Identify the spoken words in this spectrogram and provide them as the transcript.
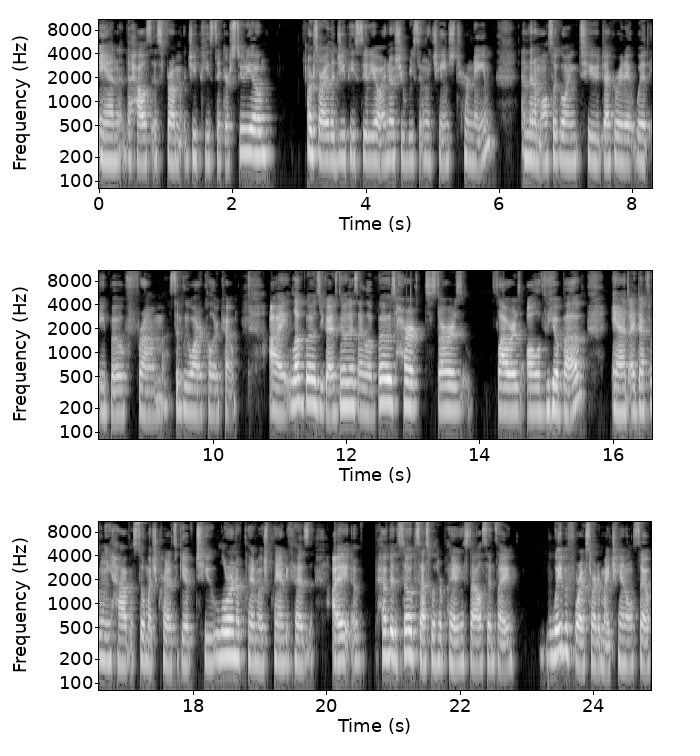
and the house is from GP Sticker Studio or sorry, the GP Studio. I know she recently changed her name. And then I'm also going to decorate it with a bow from Simply Watercolor Co. I love bows. You guys know this. I love bows, hearts, stars, flowers, all of the above. And I definitely have so much credit to give to Lauren of Plan Mosh Plan because I have been so obsessed with her planning style since I way before I started my channel. So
